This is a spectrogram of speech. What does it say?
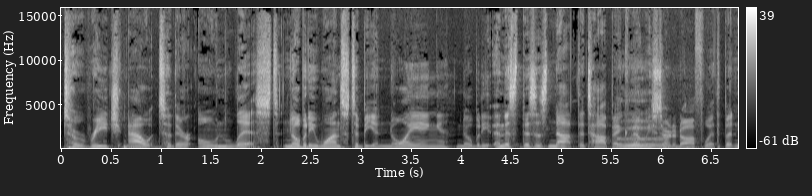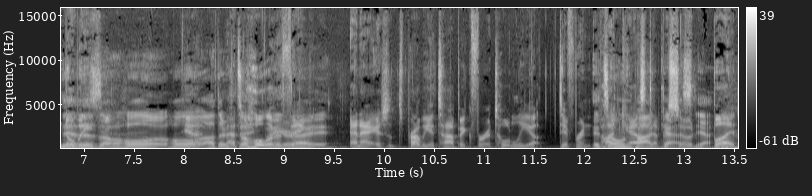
to reach out to their own list. Nobody wants to be annoying. Nobody, and this this is not the topic that we started off with, but Yeah, nobody. this is a whole whole yeah, other. that's thing, a whole other thing, right. and I it's probably a topic for a totally uh, different Its podcast, own podcast, episode. yeah. But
